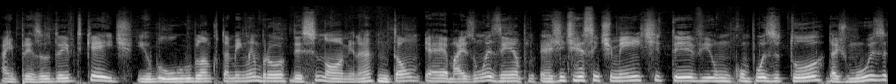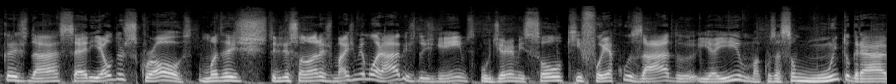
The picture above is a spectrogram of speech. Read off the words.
a empresa do David Cage. E o Hugo Blanco também lembrou desse nome, né? Então, é mais um exemplo. A gente recentemente teve um compositor das músicas da série Elder Scrolls, uma das trilhas sonoras mais memoráveis dos games, o Jeremy Soule, que foi acusado, e aí uma acusação muito grave,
